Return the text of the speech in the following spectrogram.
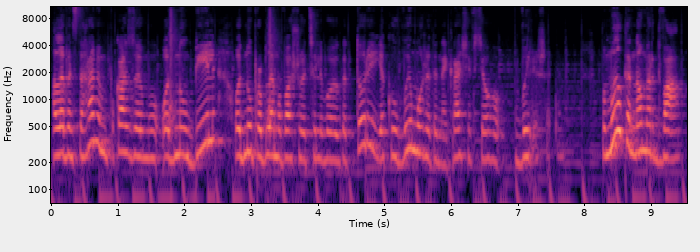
Але в інстаграмі ми показуємо одну біль, одну проблему вашої цільової аудиторії, яку ви можете найкраще всього вирішити. Помилка номер два.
